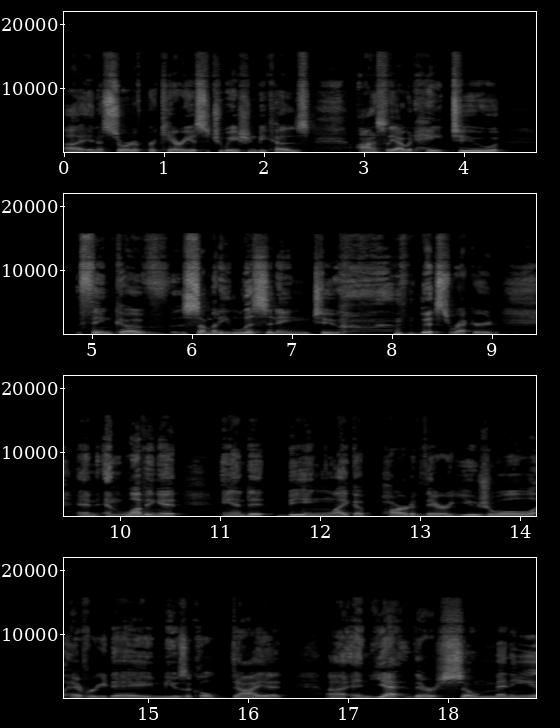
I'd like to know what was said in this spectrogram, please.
uh, in a sort of precarious situation because honestly, I would hate to think of somebody listening to this record and and loving it and it being like a part of their usual everyday musical diet. Uh, and yet there are so many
